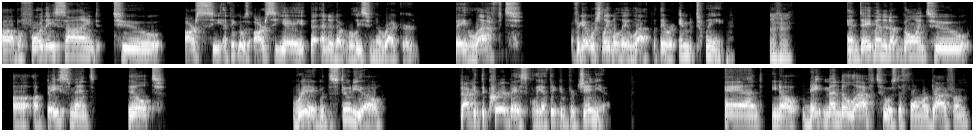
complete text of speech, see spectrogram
uh, before they signed to RC, I think it was RCA that ended up releasing the record, they left I forget which label they left, but they were in between. Mhm. And Dave ended up going to a, a basement built rig with the studio back at the crib, basically, I think in Virginia. And, you know, Nate Mendel left, who was the former guy from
